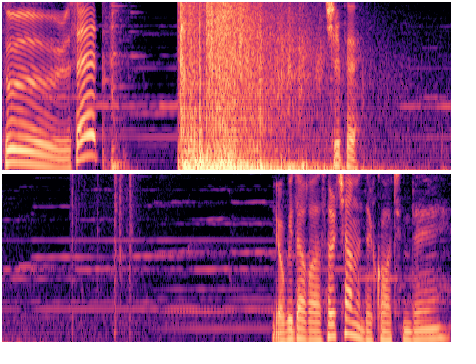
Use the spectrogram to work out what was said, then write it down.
둘, 셋! 실패. 여기다가 설치하면 될 것 같은데.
